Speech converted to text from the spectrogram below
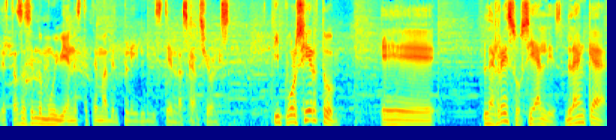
estás haciendo muy bien este tema del playlist en las canciones. Y por cierto, eh, las redes sociales, Blanca,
